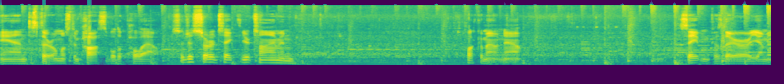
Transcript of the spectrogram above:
and they're almost impossible to pull out. So just sort of take your time and pluck them out now. Save them because they are yummy.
